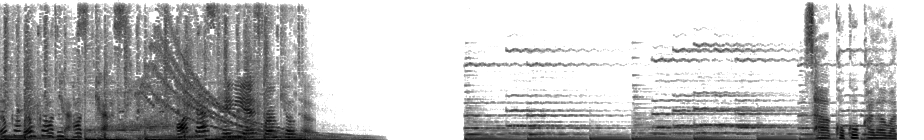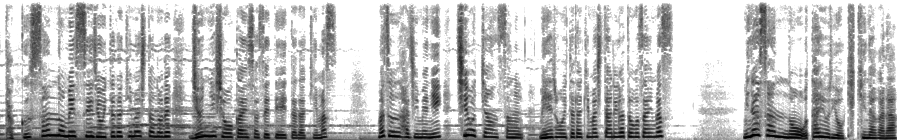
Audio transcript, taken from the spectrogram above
Welcome, to to podcast. Podcast KBS from Kyoto. さあ、ここからはたくさんのメッセージをいただきましたので、順に紹介させていただきます。まずはじめに、ちよちゃんさん、メールをいただきましてありがとうございます。皆さんのお便りを聞きながら、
